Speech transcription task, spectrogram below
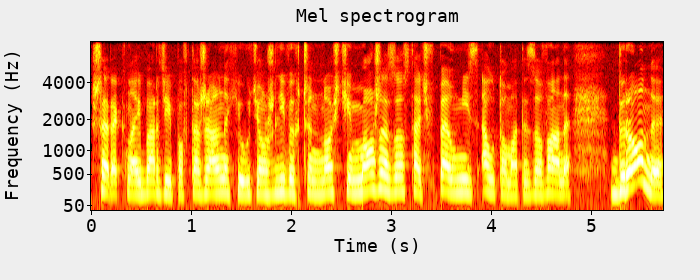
szereg najbardziej powtarzalnych i uciążliwych czynności może zostać w pełni zautomatyzowany. Drony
